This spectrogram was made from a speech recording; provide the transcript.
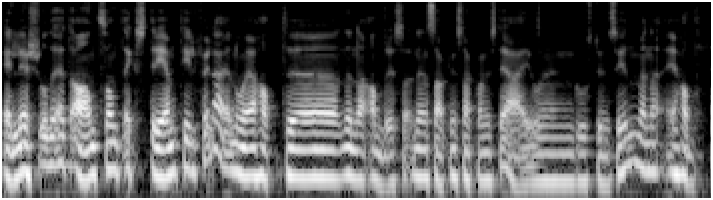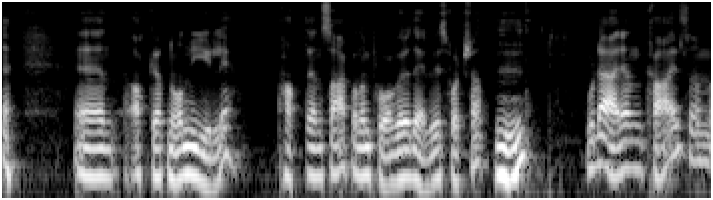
Ellers, og det, Et annet sånt ekstremt tilfelle er jo noe jeg har hatt eh, denne, andre, denne saken vi snakka om i sted, er jo en god stund siden. Men jeg hadde akkurat nå nylig hatt en sak, og den pågår delvis fortsatt, hvor det er en kar som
